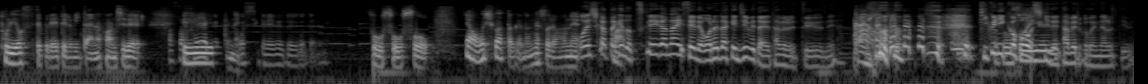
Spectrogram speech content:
取り寄せてくれてるみたいな感じで。朝早く押してくれるということでね。そうそうそう。いや、美味しかったけどね、それもね。美味しかったけど、机がないせいで俺だけ地べたで食べるっていうね。ピクニック方式で食べることになるっていう。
